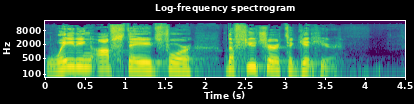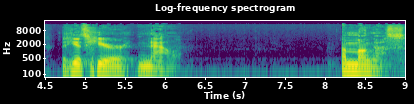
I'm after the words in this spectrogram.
waiting off stage for the future to get here, but he is here now among us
